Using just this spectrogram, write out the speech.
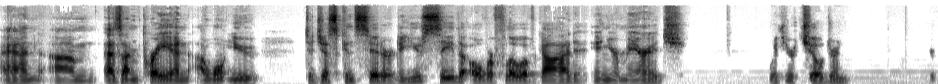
And um, as I'm praying, I want you to just consider do you see the overflow of God in your marriage, with your children, your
